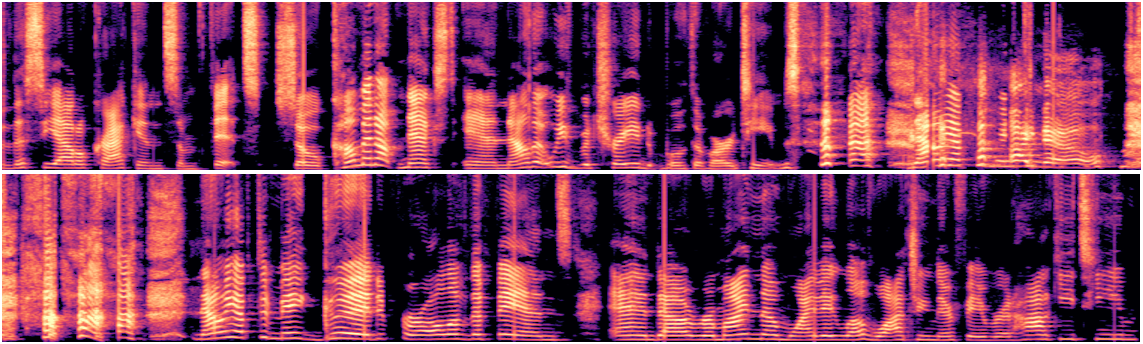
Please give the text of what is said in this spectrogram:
the Seattle Kraken some fits. So coming up next, and now that we've betrayed both of our teams, now we have to make I know. now we have to make good for all of the fans and uh, remind them why they love watching their favorite hockey team.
